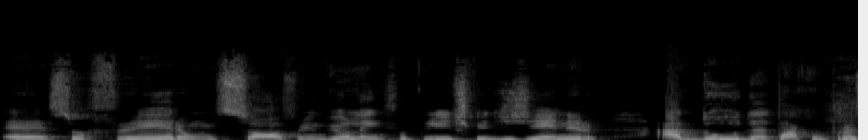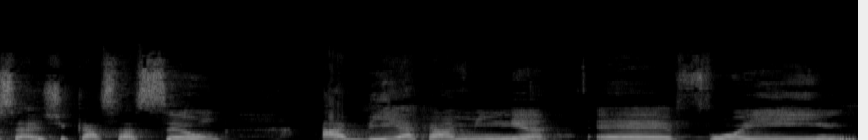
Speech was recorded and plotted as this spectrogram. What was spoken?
é, sofreram e sofrem violência política de gênero. A Duda está com processo de cassação. A Bia Caminha é, foi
